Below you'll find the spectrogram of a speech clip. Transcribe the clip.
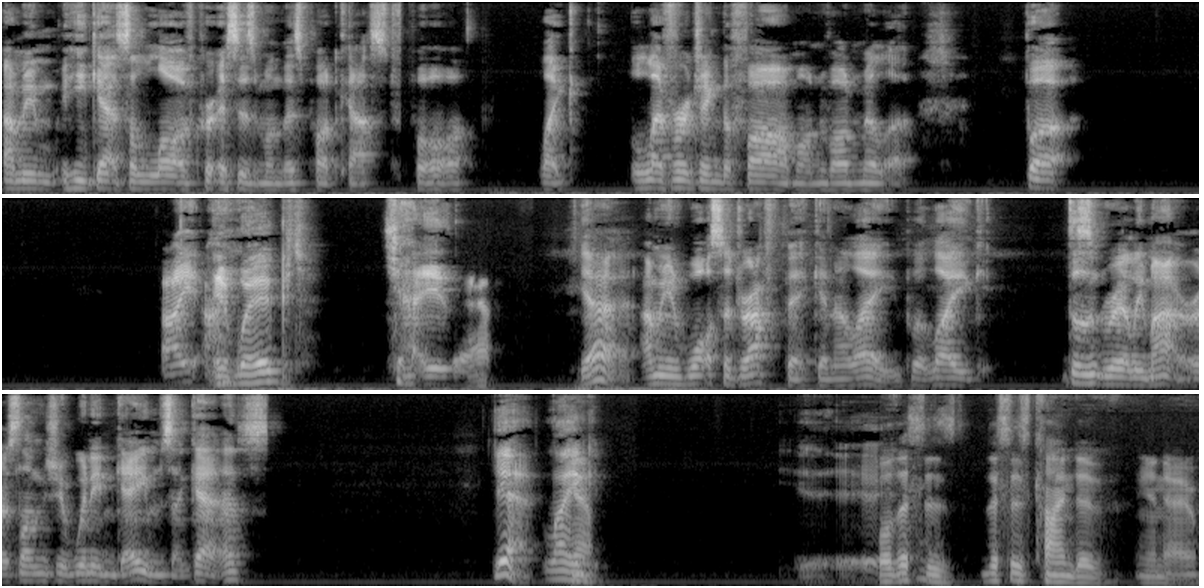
I mean, he gets a lot of criticism on this podcast for like leveraging the farm on Von Miller, but I, I It worked. yeah, it, Yeah. Yeah. I mean, what's a draft pick in LA? But like, doesn't really matter as long as you're winning games, I guess. Yeah, like. Well, this is this is kind of you know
